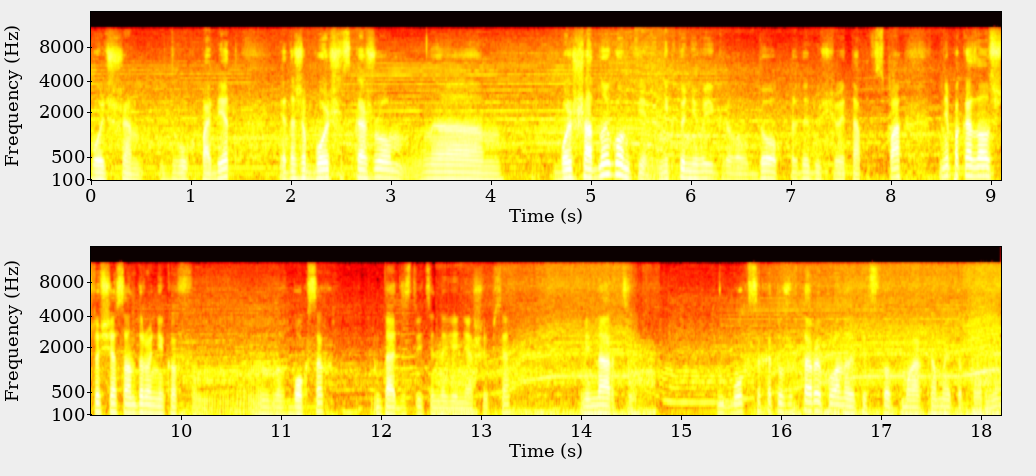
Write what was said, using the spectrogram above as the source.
больше двух побед. Я даже больше скажу, э, больше одной гонки никто не выигрывал до предыдущего этапа в СПА. Мне показалось, что сейчас Андроников в боксах. Да, действительно, я не ошибся. Минарти в боксах это уже второй плановый пидстоп Марка, мы это помним.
